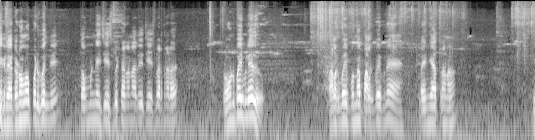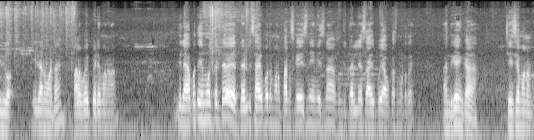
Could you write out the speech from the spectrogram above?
ఇక్కడ ఎట్టడంలో పడిపోయింది. తమ్ముడు నేను చేసి పెట్టానని అది చేసి పెడుతున్నాడు. రౌండ్ పైపు లేదు. పలక పైపు ఉందా పలక పైపునే లైన్ చేస్తున్నాను ఇదిగో ఇది అనమాట పలక పైపు పెట్టేమన్నాను ఇది లేకపోతే ఏమవుతుందంటే దళ్ళి సాగిపోతే మనం పనసకాయ వేసినా ఏం వేసినా కొంచెం దళ్ళే సాగిపోయే అవకాశం ఉంటుంది అందుకే ఇంకా చేసేమన్నాను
